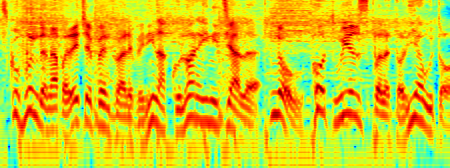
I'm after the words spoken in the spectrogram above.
Scufundă în apă rece pentru a reveni la culoarea inițială. Nou Hot Wheels spălătorie auto.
